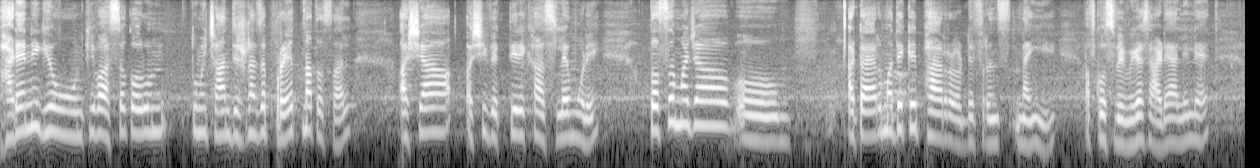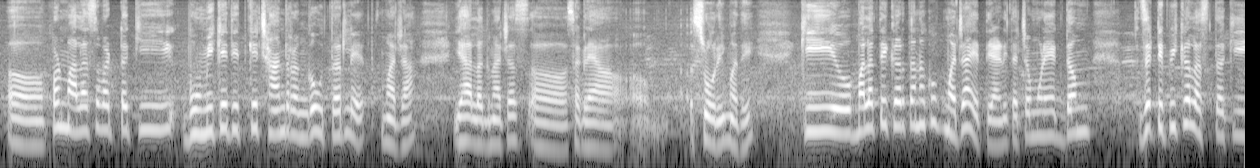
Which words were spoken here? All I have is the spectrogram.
भाड्याने घेऊन किंवा असं करून तुम्ही छान दिसण्याचा प्रयत्नात असाल अशा अशी व्यक्तिरेखा असल्यामुळे तसं माझ्या अटायरमध्ये काही फार डिफरन्स नाही आहे ऑफकोर्स वेगवेगळ्या साड्या आलेल्या आहेत. पण मला असं वाटतं की भूमिकेत इतके छान रंग उतरले आहेत माझ्या ह्या लग्नाच्या स- सगळ्या स्टोरीमध्ये की मला ते करताना खूप मजा येते आणि त्याच्यामुळे एकदम जे टिपिकल असतं की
